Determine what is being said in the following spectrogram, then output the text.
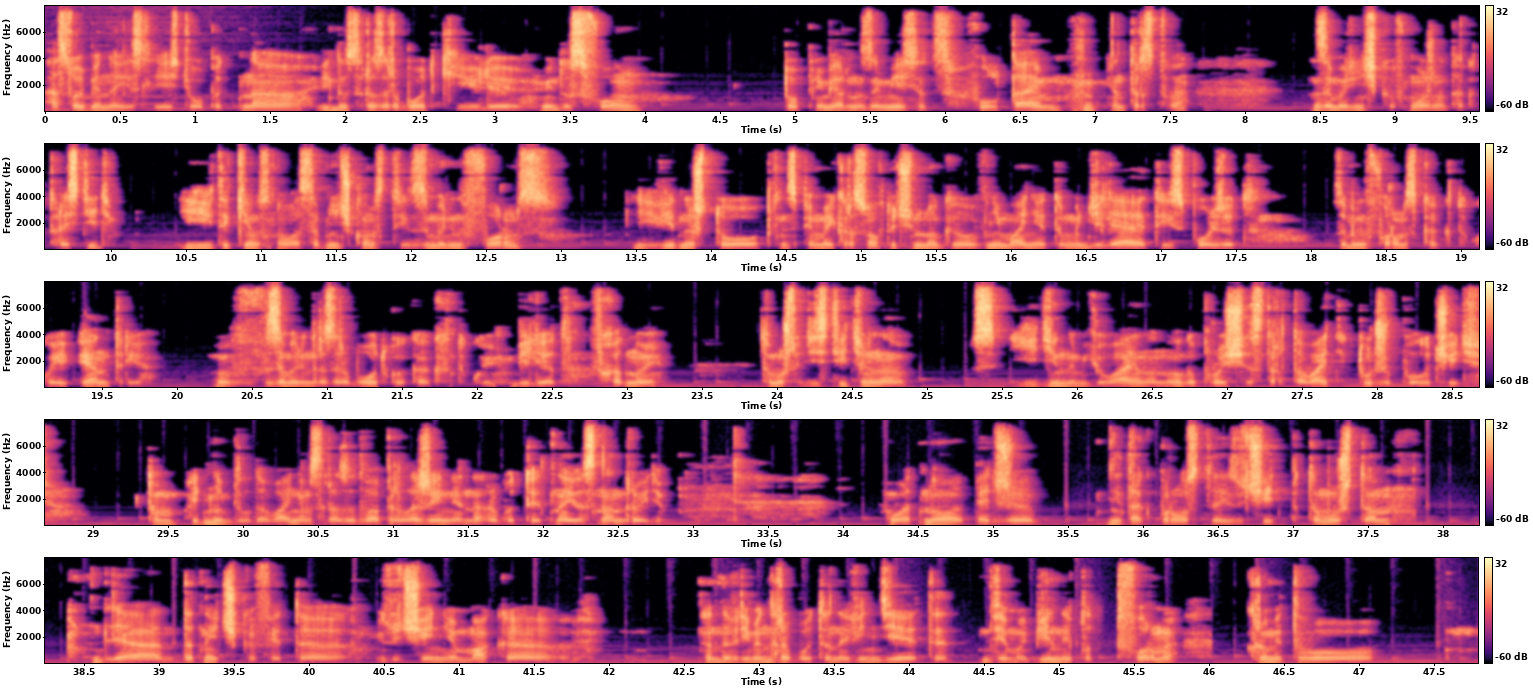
особенно если есть опыт на Windows разработке или Windows Phone, то примерно за месяц full-time менторства замаринчиков можно так отрастить. И таким снова особнячком стоит Xamarin Forms. И видно, что, в принципе, Microsoft очень много внимания этому уделяет и использует Xamarin Forms как такой entry в Xamarin разработку, как такой билет входной. Потому что действительно с единым UI намного проще стартовать и тут же получить там одним билдованием сразу два приложения работает на iOS, на Android. Вот. Но, опять же, не так просто изучить, потому что для дотнетчиков это изучение Mac, одновременно работа на винде, это две мобильные платформы. Кроме того,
